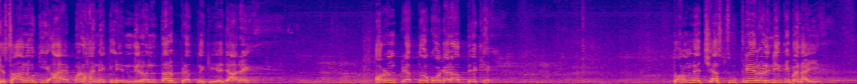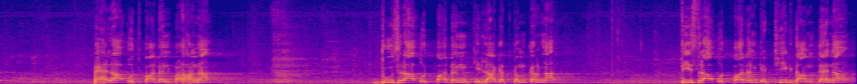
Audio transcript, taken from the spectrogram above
किसानों की आय बढ़ाने के लिए निरंतर प्रयत्न किए जा रहे हैं। और उन प्रयत्नों को अगर आप देखें तो हमने छह सूत्रीय रणनीति बनाई है। पहला, उत्पादन बढ़ाना। दूसरा, उत्पादन की लागत कम करना। तीसरा, उत्पादन के ठीक दाम देना।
